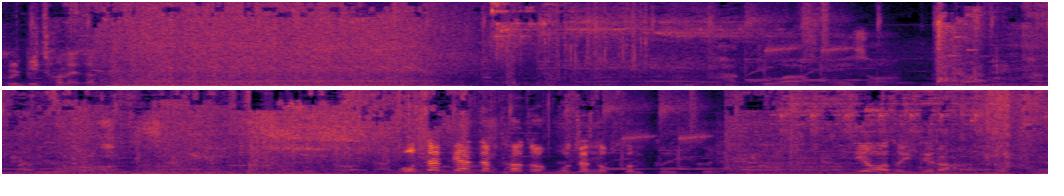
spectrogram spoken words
불비 쳐내자. 학교와 매서 한마디로 친구놈들이 점에서 어차피 한 장 타죠. 어쩔 수 없어. 끌끌끌 이제 와서 이제라 필요 없어.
